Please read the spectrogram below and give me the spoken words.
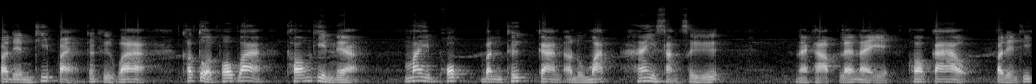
ประเด็นที่ 8 ก็คือว่าเขาตรวจพบว่าท้องถิ่นเนี่ยไม่พบบันทึกการอนุมัติให้สั่งซื้อนะครับ และในข้อ 9 ประเด็นที่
